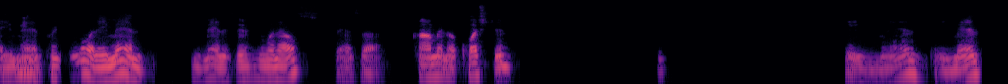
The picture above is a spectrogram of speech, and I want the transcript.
Amen. Praise the Lord. Amen. Amen. Is there anyone else that has a comment or question? Amen. Amen.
